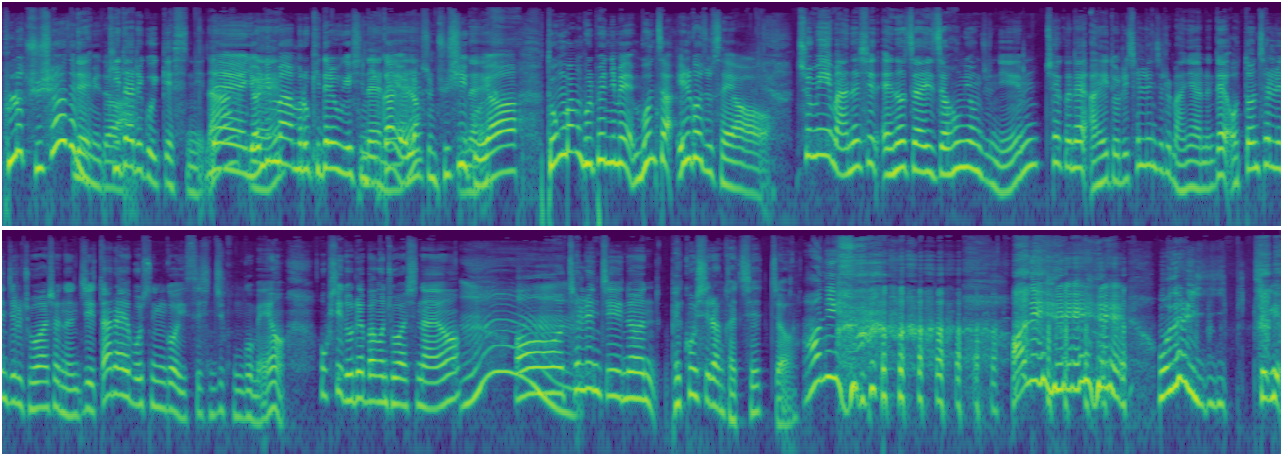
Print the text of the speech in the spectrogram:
불러 주셔야 네, 됩니다. 기다리고 있겠습니다. 네, 열린 네. 마음으로 기다리고 계시니까 네네. 연락 좀 주시고요. 동방불패님의 문자 읽어주세요. 춤이 많으신 에너자이저 홍영주님, 최근에 아이돌이 챌린지를 많이 하는데 어떤 챌린지를 좋아하셨는지 따라해 보신 거 있으신지 궁금해요. 혹시 노래방은 좋아하시나요? 음. 어, 챌린지는 백호 씨랑 같이 했죠. 아 니, 아니, 오늘 이, 저기,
